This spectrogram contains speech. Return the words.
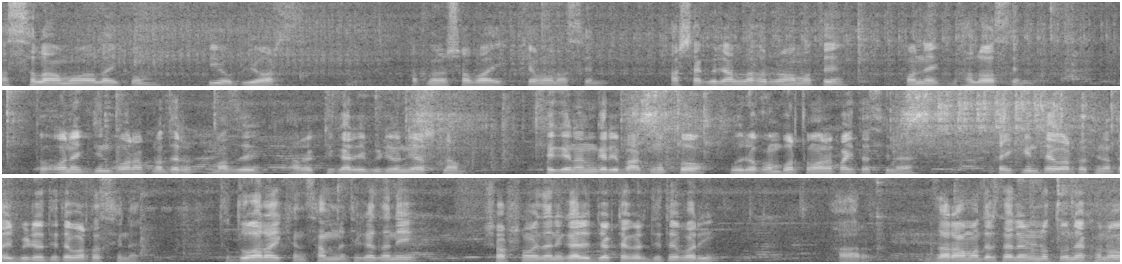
আসসালামু আলাইকুম। প্রিয় ভিউয়ার্স, আপনারা সবাই কেমন আছেন? আশা করি আল্লাহর রহমতে অনেক ভালো আছেন। তো অনেক দিন পর আপনাদের মাঝে আরও একটি গাড়ির ভিডিও নিয়ে আসলাম। সেকেন্ড হ্যান্ড গাড়ি ভাগমতো ওই রকম বর্তমানে পাইতেছি না। তাই কিনতে পারতেছি না, তাই ভিডিও দিতে পারতেছি না। তো দোয়া এখানে সামনে থেকে জানি সবসময় জানি গাড়ি দু একটা করে দিতে পারি। আর যারা আমাদের চ্যানেলে নতুন এখনও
